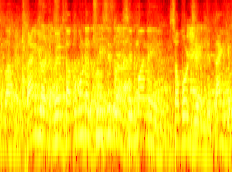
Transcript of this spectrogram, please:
శుభాకాంక్షలు. థ్యాంక్ యూ అండి. మీరు తప్పకుండా చూసి సినిమాని సపోర్ట్ చేయండి. థ్యాంక్ యూ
